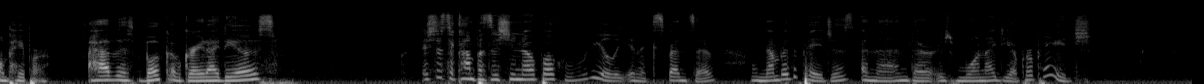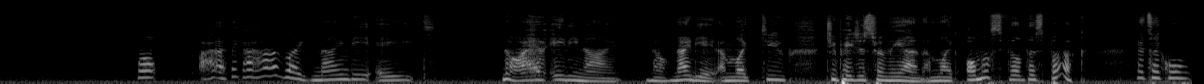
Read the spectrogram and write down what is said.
on paper. I have this book of great ideas. It's just a composition notebook, really inexpensive. I number the pages, and then there is one idea per page. Well, I think I have like 98 no, I have 89. No, 98. I'm like two two pages from the end. I'm like almost filled this book. And it's like, well,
